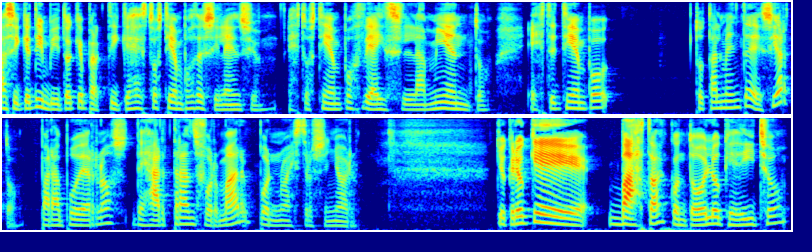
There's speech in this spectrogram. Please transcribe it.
Así que te invito a que practiques estos tiempos de silencio, estos tiempos de aislamiento, este tiempo totalmente desierto para podernos dejar transformar por nuestro Señor. Yo creo que basta con todo lo que he dicho.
